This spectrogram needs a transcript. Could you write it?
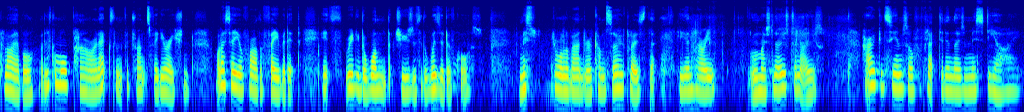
pliable, a little more power, and excellent for transfiguration. While I say your father favoured it, it's really the wand that chooses the wizard, of course. Mr. Ollivander had come so close that he and Harry almost nose to nose. Harry could see himself reflected in those misty eyes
